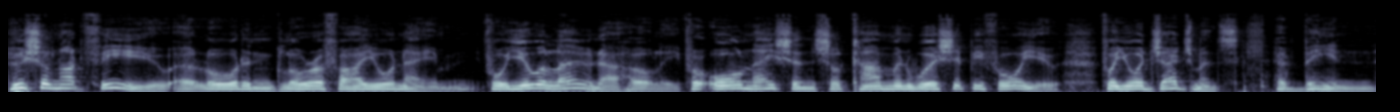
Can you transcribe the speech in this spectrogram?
Who shall not fear you, O Lord, and glorify your name? For you alone are holy, for all nations shall come and worship before you, for your judgments have been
